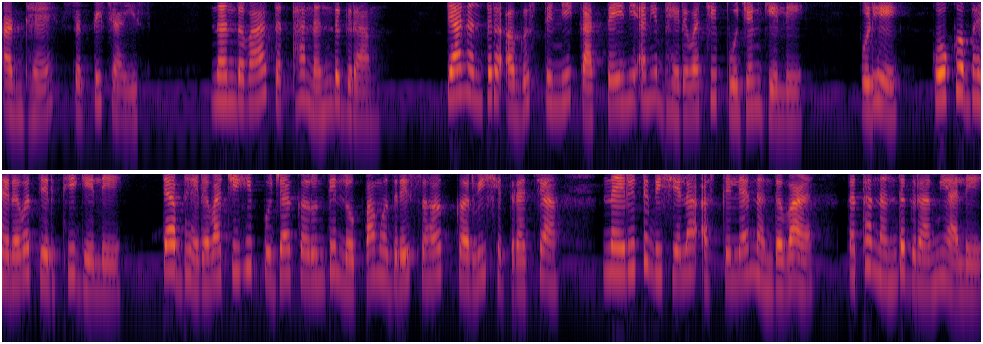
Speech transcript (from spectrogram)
अध्याय सत्तेचाळीस. नंदवाळ तथा नंदग्राम. त्यानंतर अगस्त्यनी कात्यायनी आणि भैरवाचे पूजन केले. पुढे कोक भैरव तीर्थी गेले. त्या भैरवाचीही पूजा करून ते लोपामुद्रेसह करवी क्षेत्राच्या नैऋत्य दिशेला असलेल्या नंदवाळ तथा नंदग्रामी आले.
